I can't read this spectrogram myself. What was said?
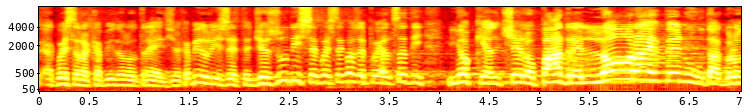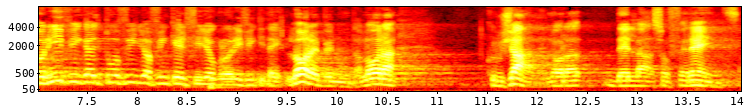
eh, questo era il capitolo 13, al capitolo 17, Gesù disse queste cose e poi alzati gli occhi al cielo, Padre, l'ora è venuta, glorifica il tuo figlio affinché il figlio glorifichi te. L'ora è venuta, l'ora cruciale, l'ora della sofferenza.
